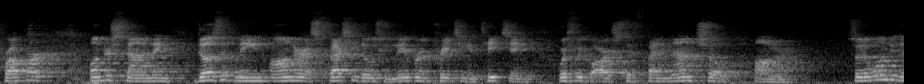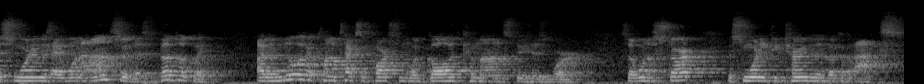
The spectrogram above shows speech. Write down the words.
proper understanding, does it mean honour, especially those who labour in preaching and teaching, with regards to financial honour. So, what I want to do this morning is I want to answer this biblically out of no other context apart from what God commands through His Word. So, I want to start this morning if you turn to the book of Acts.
